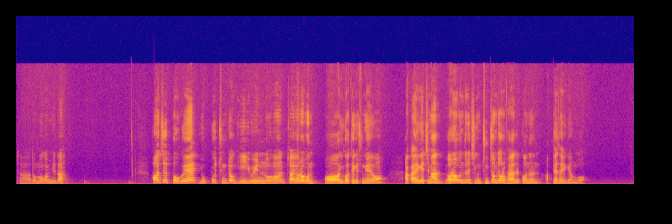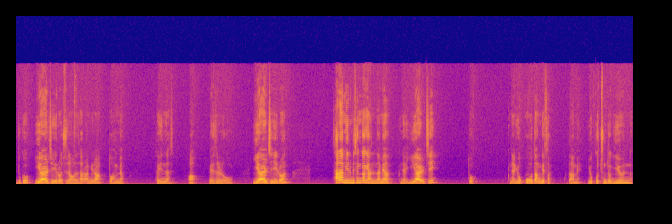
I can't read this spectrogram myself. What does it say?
자 넘어갑니다. 허즈버그의 욕구 충족 이요인론. 자 여러분 어 이거 되게 중요해요. 아까 얘기했지만 여러분들이 지금 중점적으로 봐야 될 거는 앞에서 얘기한 거. 누구? ERG 이론 주장하는 사람이랑 또 한 명 더 있나? 어 메슬로우. ERG 이론 사람 이름이 생각이 안 나면 그냥 ERG 또 그냥 욕구 5단계설 그 다음에 욕구 충족 이유는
